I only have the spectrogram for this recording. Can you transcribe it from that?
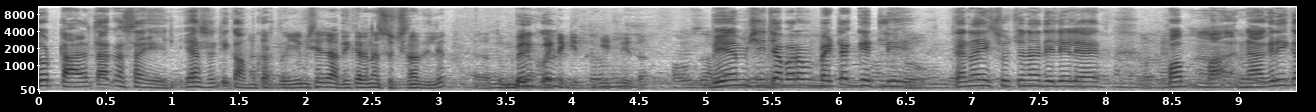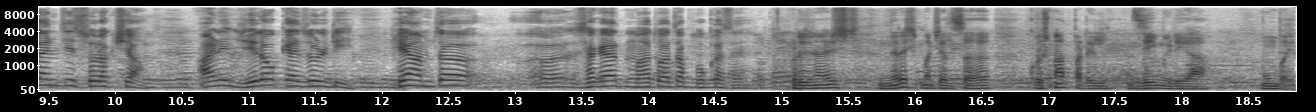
तो टाळता कसा येईल यासाठी काम करतात बीएमसीच्या अधिकाऱ्यांना सूचना तुम्ही बिलकुल. बैठक घेतली घेतली तर. बी एम सीच्या बरोबर बैठक घेतली. त्यांनाही सूचना दिलेल्या आहेत. प नागरिकांची सुरक्षा आणि झिरो कॅज्युलिटी हे आमचं सगळ्यात महत्त्वाचा फोकस आहे. जर्नलिस्ट नरेश मचलसह कृष्णात पाटील झी मीडिया मुंबई.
